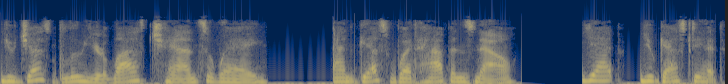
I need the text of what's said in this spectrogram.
You just blew your last chance away. And guess what happens now? Yep, you guessed it.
